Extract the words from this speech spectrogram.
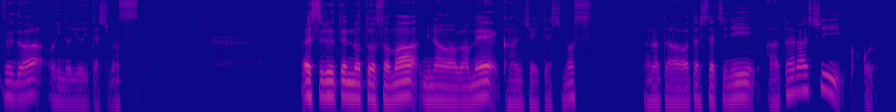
それではお祈りをいたします。愛する天の父様、皆をあがめ感謝いたします。あなたは私たちに新しい心、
